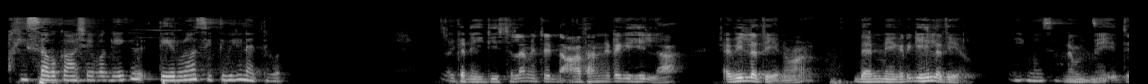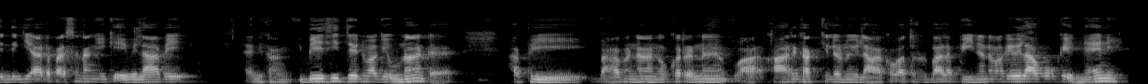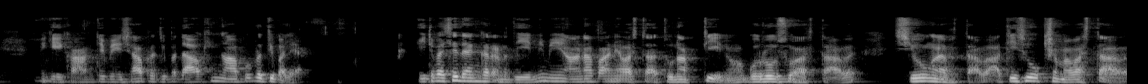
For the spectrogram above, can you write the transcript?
හිස් අවකාශය වගේ තේරුණා සිතුවිලි නැතුව. ඒ කියන්නේ ඊට ඉස්සෙල්ලා මෙතෙන් ආසන්නට ගිහිල්ලා ඇවිල්ලා තියෙනවා. දැන් මේකට ගිහිල්ලා තියෙනවා. එහෙමයි මේ එතෙන්ද ගියාට පස්සේ නම් ඒක ඒ වෙලාවේ නිකන් ඉබේ සිද්ධ වෙන වගේ වුණාට අපි භාවනා නොකරන කාර් එකක් කියලා වෙන වෙලාවක වතුරට බාලා පීනන වගේ වෙලාවක ඔක එන්නේ නැහනේ. මේකේ කාන්ති මේෂා ප්‍රතිපදාවකින් ආපු ප්‍රතිඵලයක්. ඊට පස්සේ දැන් කරන්න තියෙන්නේ මේ ආනාපාන අවස්ථා තුනක් තියෙනවා. ගොරෝසු අවස්ථාව, සියුම් අවස්ථාව, අතිසූක්ෂම අවස්ථාව.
